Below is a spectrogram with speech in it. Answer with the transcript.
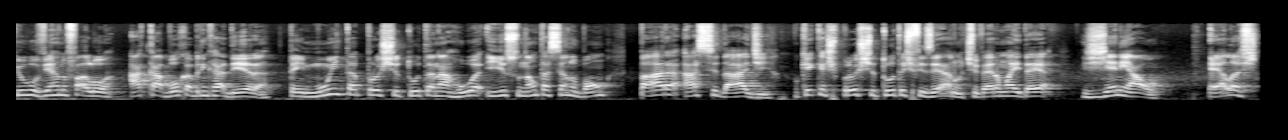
que o governo falou: acabou com a brincadeira. Tem muita prostituta na rua e isso não está sendo bom para a cidade. O que, que as prostitutas fizeram? Tiveram uma ideia genial. Elas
